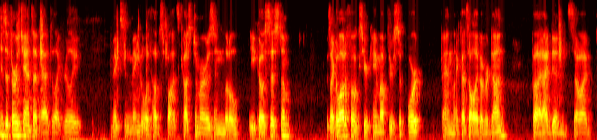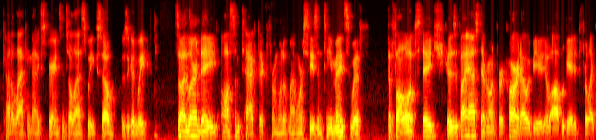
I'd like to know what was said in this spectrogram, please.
it's the first chance I've had to like really mix and mingle with HubSpot's customers and little ecosystem. Because like a lot of folks here came up through support, and like that's all I've ever done, but I didn't. So I'm kind of lacking that experience until last week. So it was a good week. So I learned a awesome tactic from one of my more seasoned teammates with the follow up stage. Because if I asked everyone for a card, I would be obligated for like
